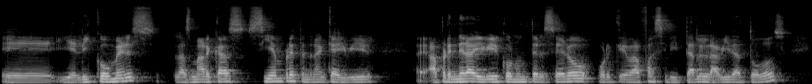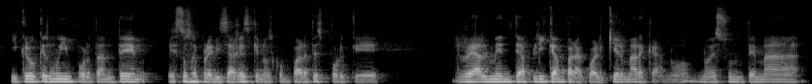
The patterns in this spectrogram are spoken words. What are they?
eh, y el e-commerce, las marcas siempre tendrán que vivir, eh, aprender a vivir con un tercero porque va a facilitarle la vida a todos y creo que es muy importante estos aprendizajes que nos compartes porque realmente aplican para cualquier marca, ¿no? No es un tema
